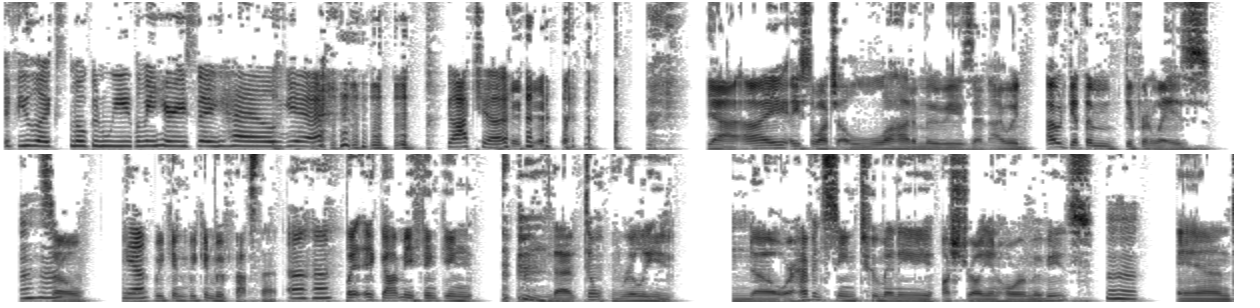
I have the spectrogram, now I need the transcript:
if you like smoking weed, let me hear you say hell yeah. gotcha. yeah. Yeah, I, used to watch a lot of movies, and I would I would get them different ways. Mhm. So Yeah. we can we can move past that. Uh huh. But it got me thinking that don't really know or haven't seen too many Australian horror movies, hmm and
